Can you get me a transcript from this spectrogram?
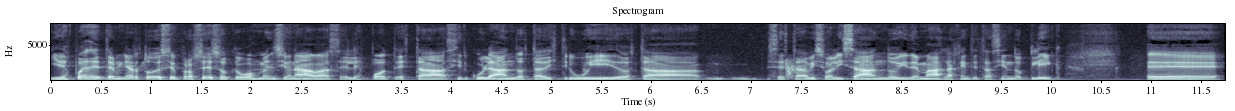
Y después de terminar todo ese proceso que vos mencionabas, el spot está circulando, está distribuido, está, se está visualizando y demás, la gente está haciendo clic. Eh,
